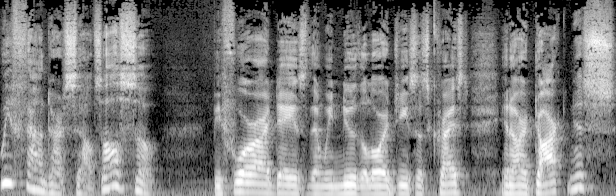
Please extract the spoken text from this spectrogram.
we found ourselves also. Before our days, then we knew the Lord Jesus Christ. In our darkness,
